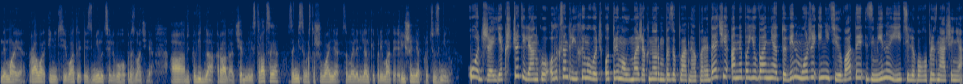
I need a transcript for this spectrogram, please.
не має права ініціювати зміну цільового призначення. А відповідна рада чи адміністрація за місцем розташування земельної ділянки приймати рішення про цю зміну. Отже, якщо ділянку Олександр Юхимович отримав в межах норм безоплатної передачі, а не паювання, то він може ініціювати зміну її цільового призначення.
